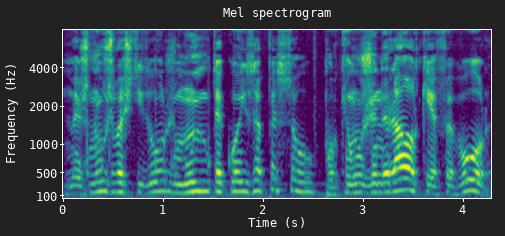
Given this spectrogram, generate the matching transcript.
Mas nos bastidores muita coisa passou, porque um general que é a favor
